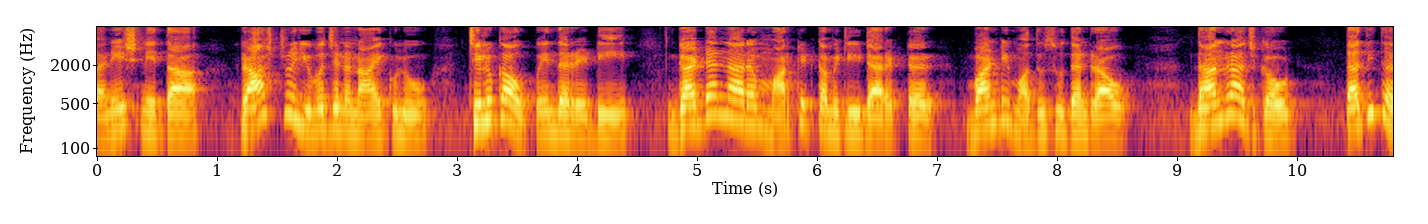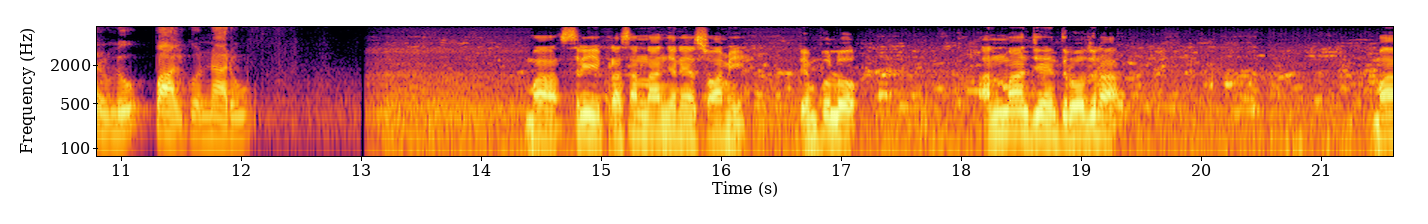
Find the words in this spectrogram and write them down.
గణేష్ నేత రాష్ట్ర యువజన నాయకులు Chiluka Upender Reddy Gaddiannaram market committee director Bandi Madhusudan Rao ధన్రాజ్ గౌడ్ తదితరులు పాల్గొన్నారు. మా శ్రీ ప్రసన్నాంజనేయ స్వామి టెంపుల్లో హనుమాన్ జయంతి రోజున మా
